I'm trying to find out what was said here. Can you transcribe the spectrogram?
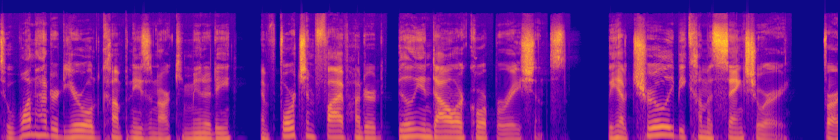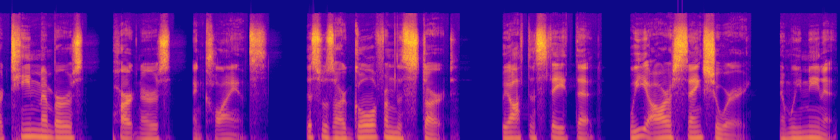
to 100 year old companies in our community and Fortune 500 billion dollar corporations. We have truly become a sanctuary for our team members, partners, and clients. This was our goal from the start. We often state that we are sanctuary, and we mean it.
